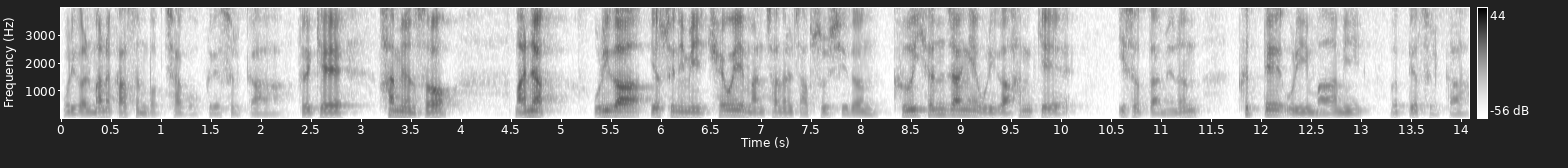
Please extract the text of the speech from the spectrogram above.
우리가 얼마나 가슴 벅차고 그랬을까? 그렇게 하면서 만약 우리가 예수님이 최후의 만찬을 잡수시던 그 현장에 우리가 함께 있었다면은 그때 우리 마음이 어땠을까라는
